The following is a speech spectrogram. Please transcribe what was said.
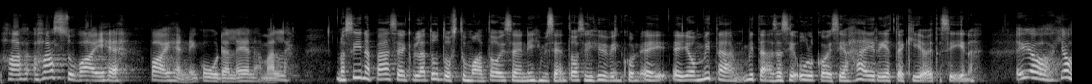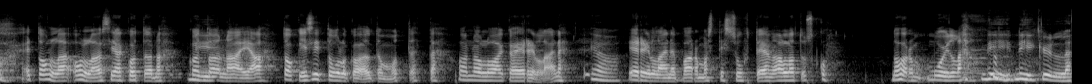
ha, hassu vaihe, vaihe niin uudelle elämälle. No siinä pääsee kyllä tutustumaan toiseen ihmiseen tosi hyvin, kun ei, ei ole mitään, mitään ulkoisia häiriötekijöitä siinä. Joo, joo että olla, ollaan siellä kotona, kotona niin. ja toki sitten ulkoiltu, mutta että on ollut aika erilainen, joo. erilainen varmasti suhteen aloitus kuin norm, muilla. Niin, niin kyllä.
